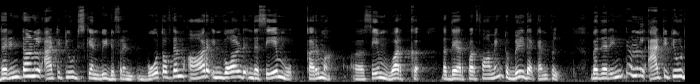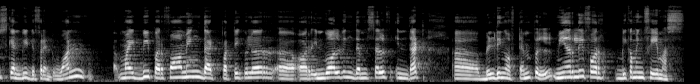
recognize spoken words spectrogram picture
their internal attitudes can be different. Both of them are involved in the same karma, uh, same work that they are performing to build a temple. But their internal attitudes can be different. One might be performing that particular uh, or involving themselves in that uh, building of temple merely for becoming famous.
